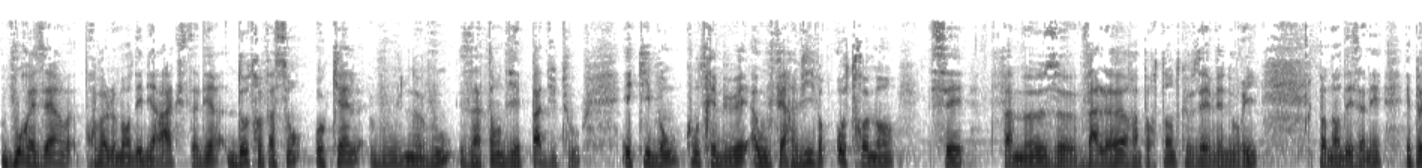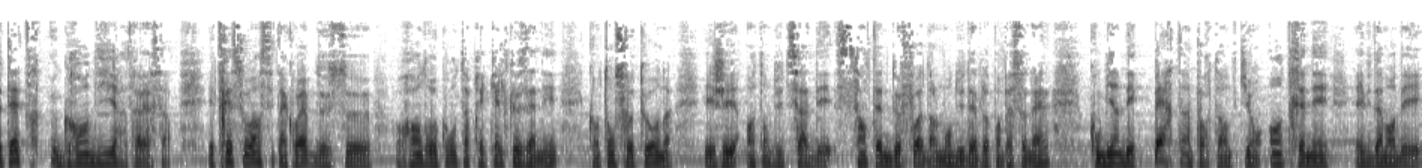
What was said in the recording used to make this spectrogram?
vous réserve probablement des miracles, c'est-à-dire d'autres façons auxquelles vous ne vous attendiez pas du tout et qui vont contribuer à vous faire vivre autrement ces fameuses valeurs importantes que vous avez nourries pendant des années et peut-être grandir à travers ça. Et très souvent, c'est incroyable de se rendre compte après quelques années, quand on se retourne, et j'ai entendu de ça des centaines de fois dans le monde du développement personnel, combien des pertes importantes qui ont entraîné évidemment des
